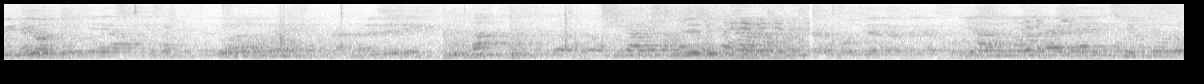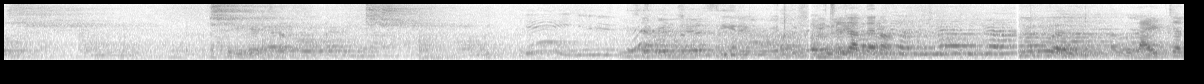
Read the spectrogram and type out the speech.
वीडियो ये देखिए। नीचे जाते ना। लाइट चल.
